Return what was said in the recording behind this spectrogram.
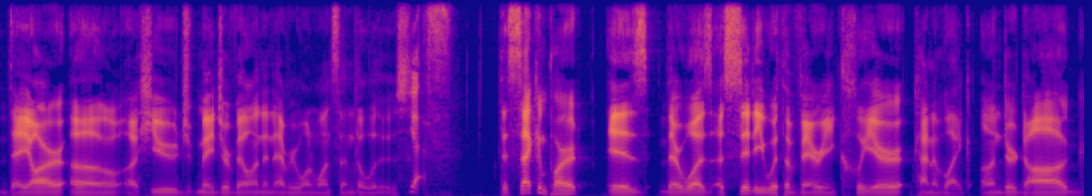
they are a, a huge major villain, and everyone wants them to lose. Yes. The second part is there was a city with a very clear kind of like underdog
